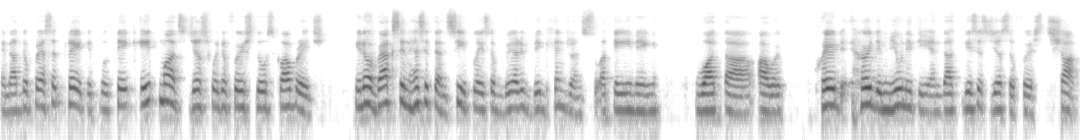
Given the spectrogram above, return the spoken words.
And at the present rate, it will take eight months just for the first dose coverage. You know, vaccine hesitancy plays a very big hindrance to attaining what uh, our herd, herd immunity and that this is just the first shot.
